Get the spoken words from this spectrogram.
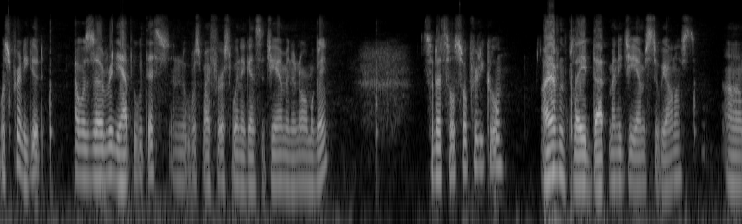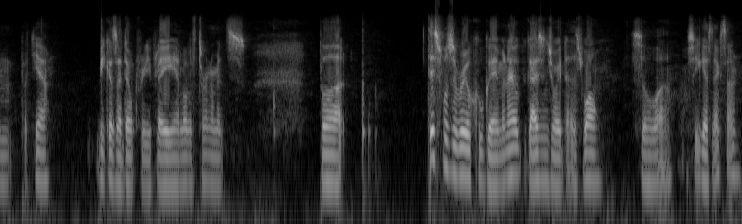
was pretty good. I was uh, really happy with this, and it was my first win against the GM in a normal game. So that's also pretty cool. I haven't played that many GMs to be honest. Um, but yeah, because I don't really play a lot of tournaments. But this was a real cool game and I hope you guys enjoyed that as well. So uh, I'll see you guys next time.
